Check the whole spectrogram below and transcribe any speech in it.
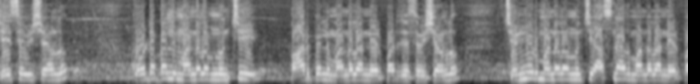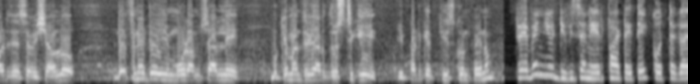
చేసే విషయంలో కోటపల్లి మండలం నుంచి పారిపల్లి మండలాన్ని ఏర్పాటు చేసే విషయంలో చెన్నూరు మండలం నుంచి అస్నాథ్ మండలాన్ని ఏర్పాటు చేసే విషయంలో డెఫినెట్ ఈ మూడు అంశాలని ముఖ్యమంత్రి గారి దృష్టికి ఇప్పటికే తీసుకొని పోయినాం. రెవెన్యూ డివిజన్ ఏర్పాటైతే కొత్తగా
